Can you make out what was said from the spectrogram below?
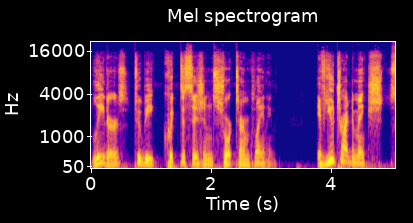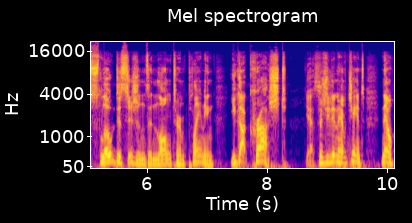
leaders to be quick decisions, short term planning. If you tried to make sh- slow decisions in long term planning, you got crushed. Yes. Because you didn't have a chance. Now,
